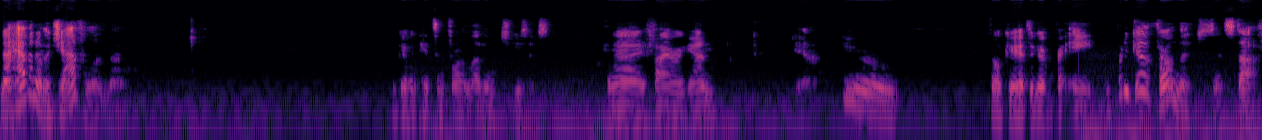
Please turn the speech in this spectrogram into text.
Now, I have another Javelin, though. I'm giving hits him for 11. Jesus. Can I fire again? Yeah. Okay, hit the Griffin for 8. I'm pretty good at throwing that, that stuff.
